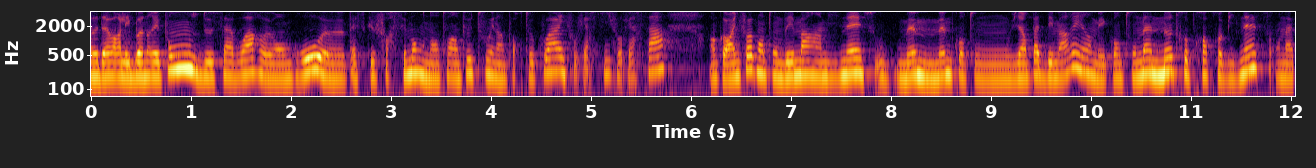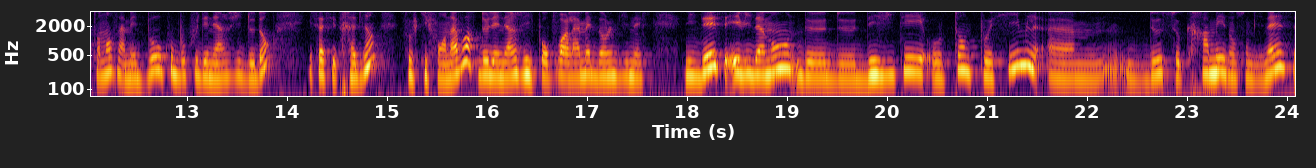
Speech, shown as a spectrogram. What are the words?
Euh, d'avoir les bonnes réponses, de savoir euh, en gros, euh, parce que forcément on entend un peu tout et n'importe quoi, il faut faire ci, il faut faire ça. Encore une fois, quand on démarre un business, ou même, quand on vient pas de démarrer, hein, mais quand on a notre propre business, on a tendance à mettre beaucoup, beaucoup d'énergie dedans. Et ça, c'est très bien, sauf qu'il faut en avoir de l'énergie pour pouvoir la mettre dans le business. L'idée, c'est évidemment d'éviter de, d'éviter autant que possible de se cramer dans son business,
